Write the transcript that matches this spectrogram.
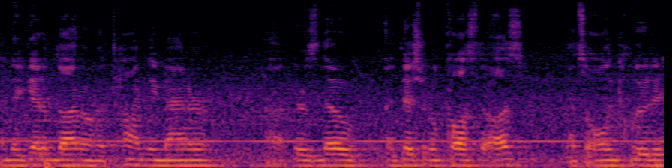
and they get them done on a timely manner. Uh, there's no additional cost to us. That's all included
